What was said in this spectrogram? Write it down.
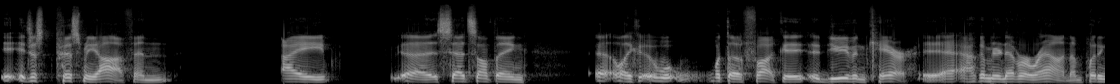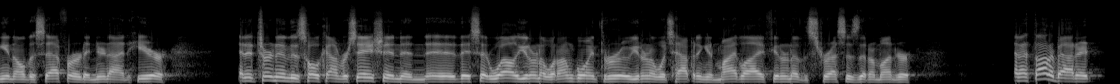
it, it just pissed me off. And I uh, said something uh, like, "What the fuck? Uh, do you even care? Uh, how come you're never around? I'm putting in all this effort, and you're not here." and it turned into this whole conversation and they said well you don't know what i'm going through you don't know what's happening in my life you don't know the stresses that i'm under and i thought about it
